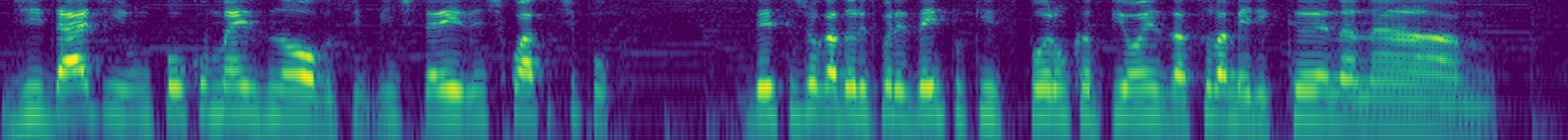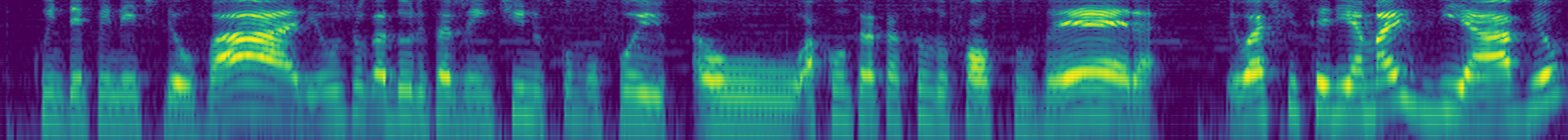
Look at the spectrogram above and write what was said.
de idade um pouco mais novos, 23, 24, tipo, desses jogadores, por exemplo, que foram campeões da Sul-Americana na com o Independente Del Valle, ou jogadores argentinos, como foi o, a contratação do Fausto Vera. Eu acho que seria mais viável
